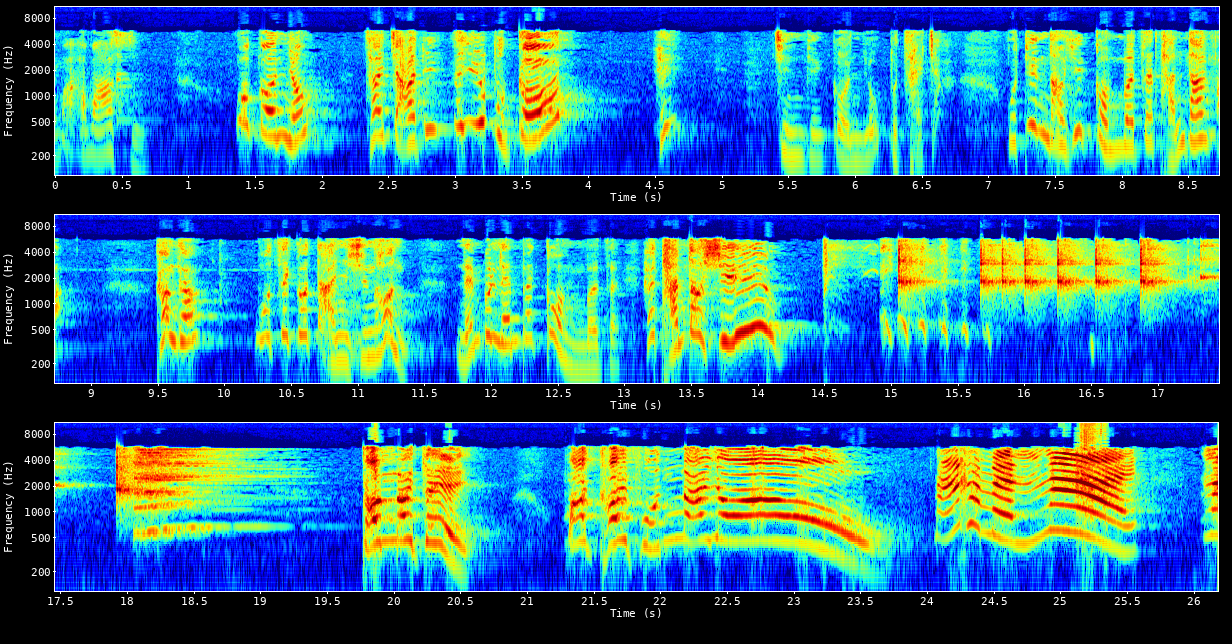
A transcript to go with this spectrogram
娃娃事，我干娘才嫁的又不干，嘿，今天干娘不在家，我点老爷干么子谈谈话，看看我这个担心很，能不能把干么子还谈到手？干么子？马 开门来哟！打开门来，来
